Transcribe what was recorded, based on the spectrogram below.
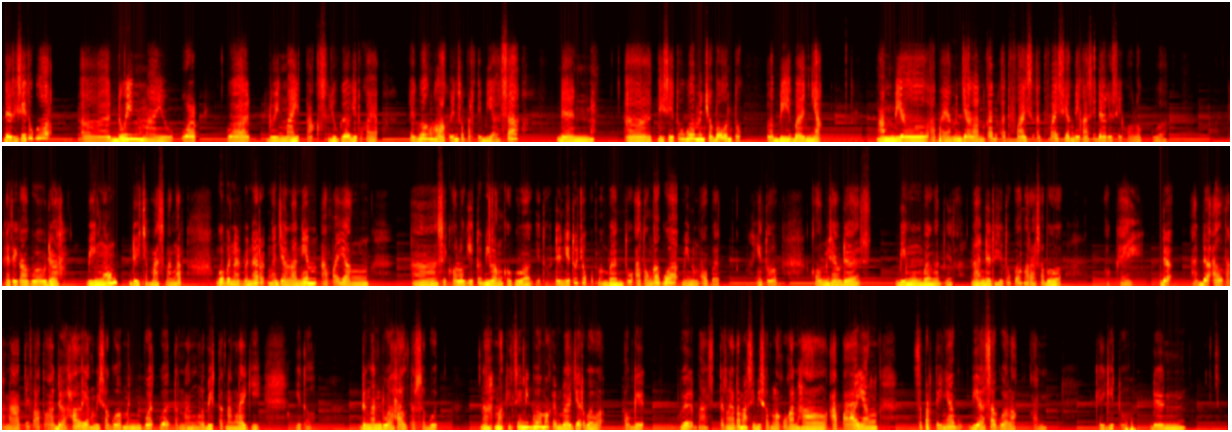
Dari situ gue uh, doing my work gue doing my tasks juga gitu. Kayak kayak gue ngelakuin seperti biasa. Dan uh, di situ gue mencoba untuk lebih banyak ngambil apa ya menjalankan advice advice yang dikasih dari psikolog gue ketika gue udah bingung udah cemas banget gue benar-benar ngejalanin apa yang uh, psikolog itu bilang ke gue gitu. Dan itu cukup membantu atau enggak gue minum obat. Itu kalau misalnya udah bingung banget gitu. Nah dari situ gue ngerasa bahwa oke okay, ada ada alternatif atau ada hal yang bisa gue membuat gue tenang lebih tenang lagi gitu dengan dua hal tersebut. Nah makin sini gue makin belajar bahwa oke okay, gue mas ternyata masih bisa melakukan hal apa yang sepertinya biasa gue lakukan. Kayak gitu. Dan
